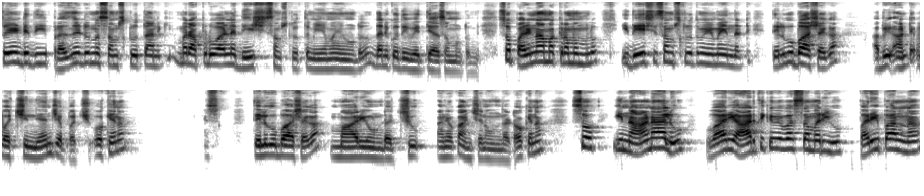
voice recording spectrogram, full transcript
సో ఏంటిది? ప్రజెంట్ ఉన్న సంస్కృతానికి మరి అప్పుడు వాళ్ళ దేశీ సంస్కృతం ఏమై ఉంటుందో దానికి కొద్దిగా వ్యత్యాసం ఉంటుంది. సో పరిణామ క్రమంలో ఈ దేశీ సంస్కృతం ఏమైందంటే తెలుగు భాషగా అభి అంటే వచ్చింది అని చెప్పచ్చు. ఓకేనా? తెలుగు భాషగా మారి ఉండొచ్చు అని ఒక అంచనా ఉందట ఓకేనా? సో ఈ నాణాలు వారి ఆర్థిక వ్యవస్థ మరియు పరిపాలన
